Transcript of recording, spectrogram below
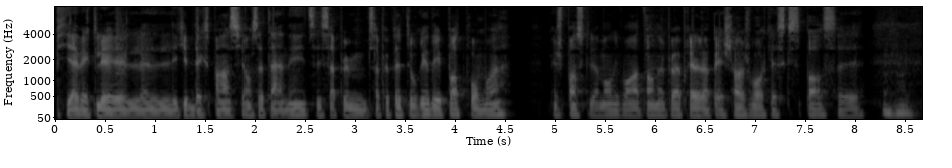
Puis avec l'équipe d'expansion cette année, ça peut, ça peut peut-être ouvrir des portes pour moi. Mais je pense que le monde, ils vont attendre un peu après le repêchage, voir qu'est-ce qui se passe. euh, Mhm. tu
